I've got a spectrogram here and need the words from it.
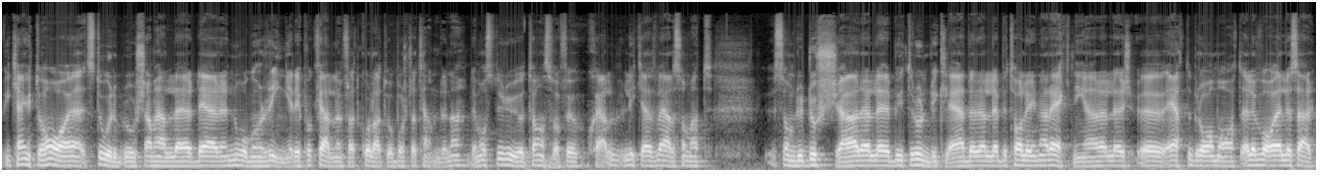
Vi kan ju inte ha ett storebrorssamhälle där någon ringer dig på kvällen för att kolla att du har borstat tänderna. Det måste du ta ansvar för själv. Lika väl som att som du duschar eller byter underkläder eller betalar dina räkningar eller eh, äter bra mat eller vad, eller så här,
